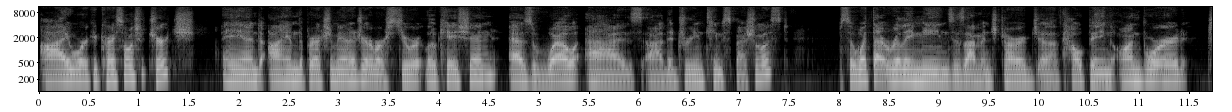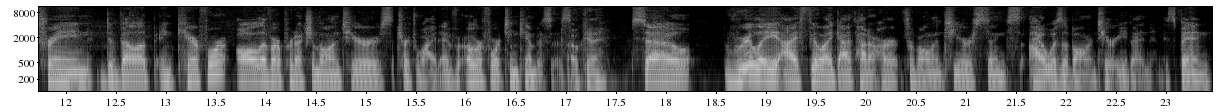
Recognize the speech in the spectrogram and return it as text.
I work at Christ Fellowship Church, and I am the production manager of our Stuart location, as well as uh, the Dream Team Specialist. So, what that really means is I'm in charge of helping onboard, train, develop, and care for all of our production volunteers church-wide, over 14 campuses. Okay. So, really, I feel like I've had a heart for volunteers since I was a volunteer, even. It's been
